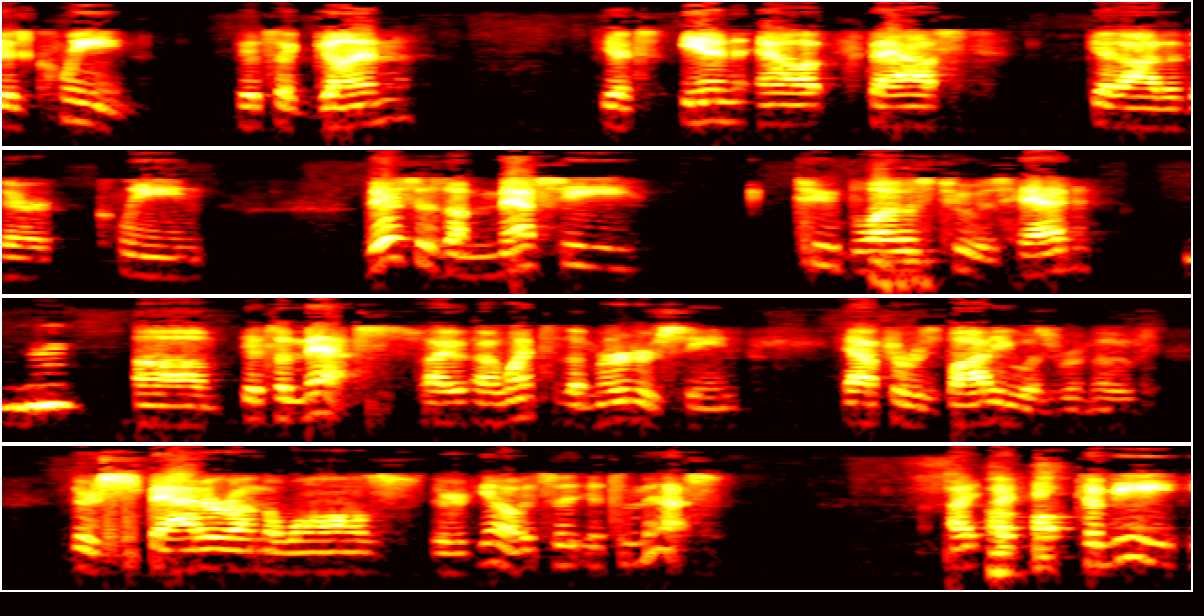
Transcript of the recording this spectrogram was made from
is clean. It's a gun. It's in, out, fast, get out of there, clean. This is a messy two blows to his head. Mm-hmm. Um, it's a mess. I, I went to the murder scene after his body was removed. There's spatter on the walls. There, you know, it's a it's a mess. I, I think to me,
